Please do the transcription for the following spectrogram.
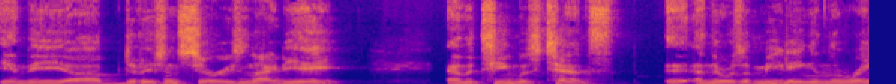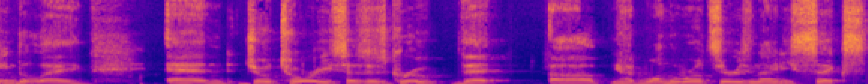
in the uh, division series 98. And the team was tense. And there was a meeting in the rain delay. And Joe Torre says his group that uh, you had won the World Series in '96,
